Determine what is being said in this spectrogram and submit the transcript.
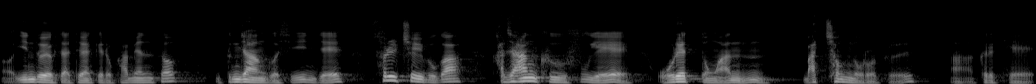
어, 인도 역사의 뒤안길로 가면서 등장한 것이 이제 설치부가 가장 그 후에 오랫동안 마청 노릇을 아, 그렇게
